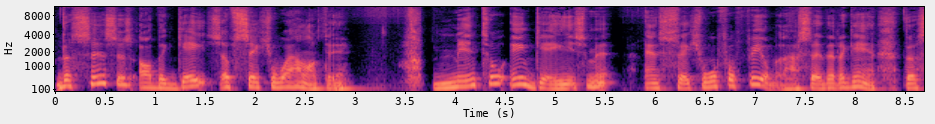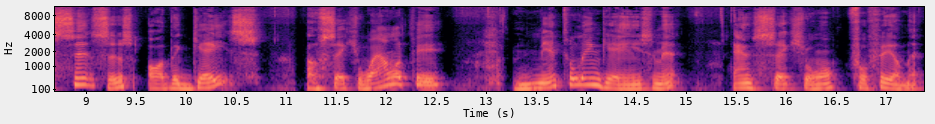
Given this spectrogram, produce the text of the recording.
The senses are the gates of sexuality, mental engagement, and sexual fulfillment. I said that again. The senses are the gates of sexuality, mental engagement, and sexual fulfillment.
